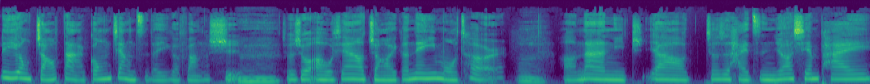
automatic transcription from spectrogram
利用找打工这样子的一个方式，嗯，就是说啊，我现在要找一个内衣模特儿，嗯，啊，那你要就是孩子，你就要先拍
